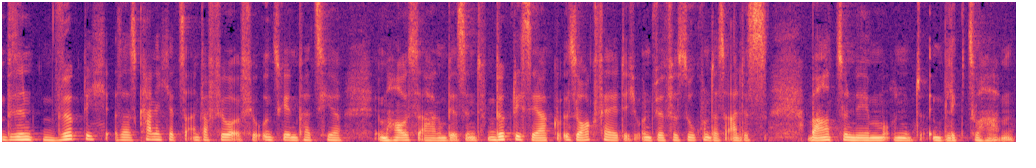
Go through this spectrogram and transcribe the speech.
wir sind wirklich, also das kann ich jetzt einfach für, für uns jedenfalls hier im Haus sagen, wir sind wirklich sehr sorgfältig und wir versuchen das alles wahrzunehmen und im Blick zu haben.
